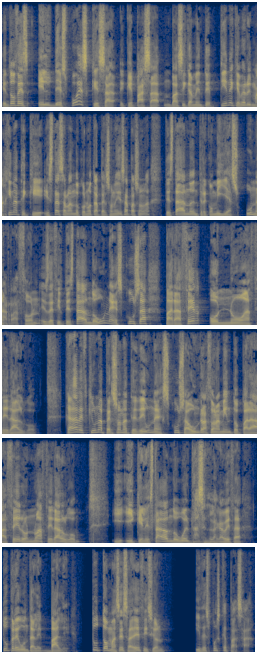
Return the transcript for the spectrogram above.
Entonces, el después que pasa, básicamente, tiene que ver, imagínate que estás hablando con otra persona y esa persona te está dando, entre comillas, una razón, es decir, te está dando una excusa para hacer o no hacer algo. Cada vez que una persona te dé una excusa o un razonamiento para hacer o no hacer algo y, que le está dando vueltas en la cabeza, tú pregúntale, vale, tú tomas esa decisión y después ¿qué pasa?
